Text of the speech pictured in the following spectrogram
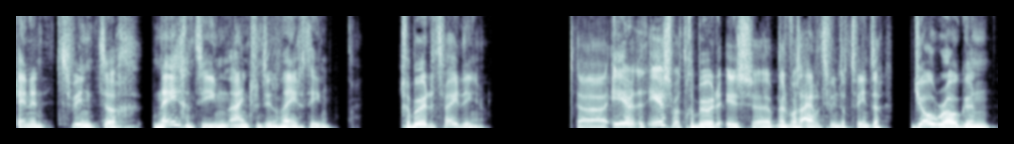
En in 2019, eind 2019, gebeurden twee dingen. Eer, het eerste wat gebeurde is, het was eigenlijk 2020. Joe Rogan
